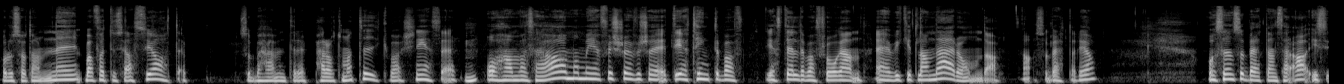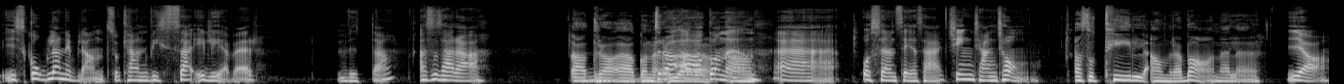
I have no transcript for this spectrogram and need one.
Och då sa han, nej, bara för att du ser asiater så behöver inte det per automatik vara kineser. Och han var så här, ja mamma jag förstår, jag förstår. Jag, tänkte bara, jag ställde bara frågan, eh, vilket land är det om då? Ja, så berättade jag. Och sen så berättade han så här, ja, i, i skolan ibland så kan vissa elever, vita, alltså så här Ja, dra ögonen. dra och göra, ögonen eh, och sen säga så här, ching chang chong. Alltså till andra barn eller? Ja,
